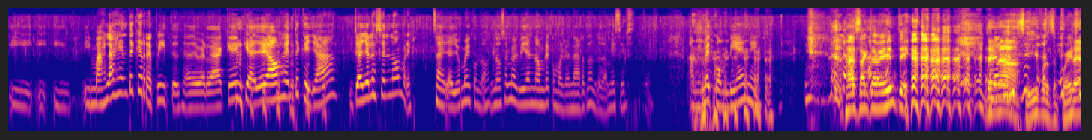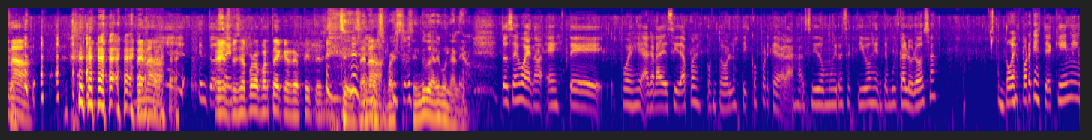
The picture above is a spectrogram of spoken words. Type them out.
y, y, y- y más la gente que repite, o sea, de verdad que, que ha llegado gente que ya, ya yo le sé el nombre, o sea, ya yo me no, no se me olvida el nombre como Leonardo, no, a mí sí, a mí me conviene. Ah, Exactamente. De nada. Sí, por supuesto. De nada. De nada. Entonces- en especial por la parte de que repites. Sí, Sí, de sí, por nada. supuesto. Sin duda alguna, Leo. Entonces, bueno, este, pues agradecida pues con todos los ticos porque de verdad han sido muy receptivos, gente muy calurosa. No es porque esté aquí, ni,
